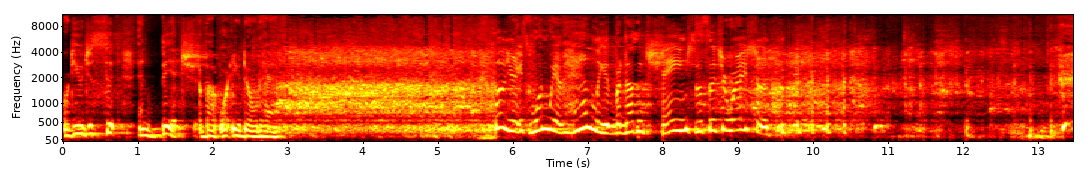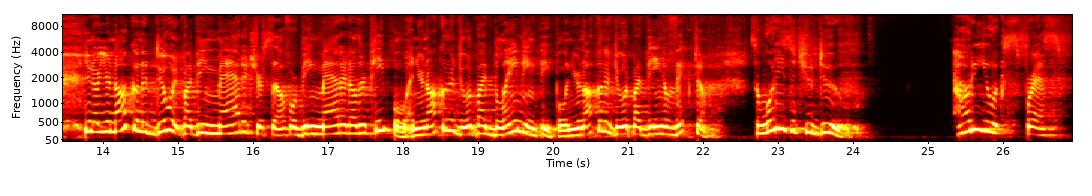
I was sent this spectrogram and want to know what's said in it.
Or do you just sit and bitch about what you don't have? But it doesn't change the situation. you know, you're not going to do it by being mad at yourself or being mad at other people. And you're not going to do it by blaming people. And you're not going to do it by being a victim. So, what is it you do? How do you express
